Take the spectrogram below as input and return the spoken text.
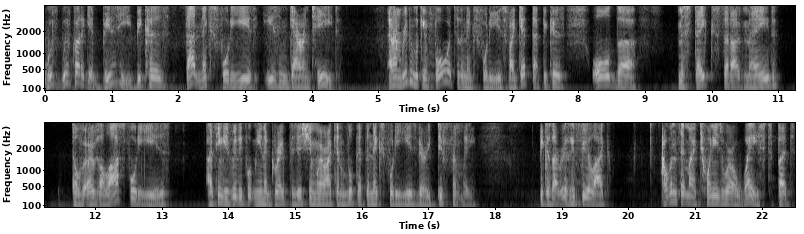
we've, we've got to get busy because that next 40 years isn't guaranteed. And I'm really looking forward to the next 40 years if I get that because all the mistakes that I've made over, the last 40 years, I think has really put me in a great position where I can look at the next 40 years very differently. Because I really feel like I wouldn't say my 20s were a waste, but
